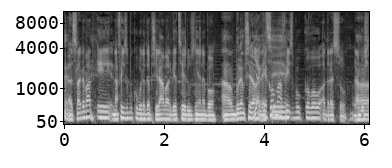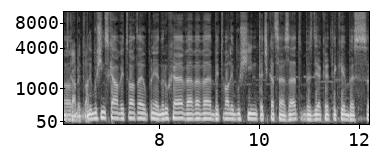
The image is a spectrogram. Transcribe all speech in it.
Eh, sledovat i na Facebooku budete přidávat věci různě, nebo? A budeme přidávat Jak, věci. Jakou má Facebookovou adresu Libušínská bitva? Libušínská bitva, to je úplně jednoduché, www.bitvalibušín.cz, bez diakritiky, bez, eh,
